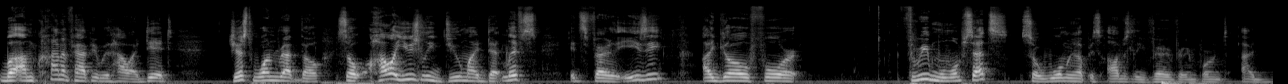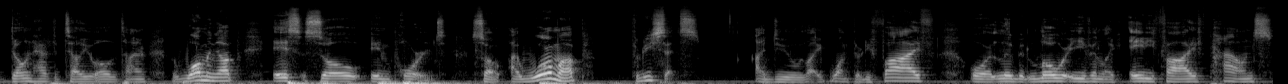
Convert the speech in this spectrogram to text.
but I'm kind of happy with how I did. Just one rep though. So how I usually do my deadlifts, it's fairly easy. I go for three warm-up sets. So warming up is obviously very, very important. I don't have to tell you all the time, but warming up is so important. So I warm up three sets. I do like 135 or a little bit lower even, like 85 pounds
